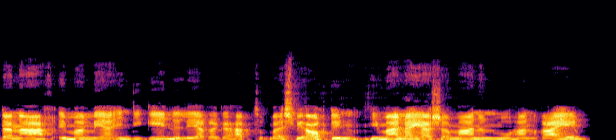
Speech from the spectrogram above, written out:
danach immer mehr indigene Lehrer gehabt, zum Beispiel auch den Himalaya-Schamanen Mohan Rai.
